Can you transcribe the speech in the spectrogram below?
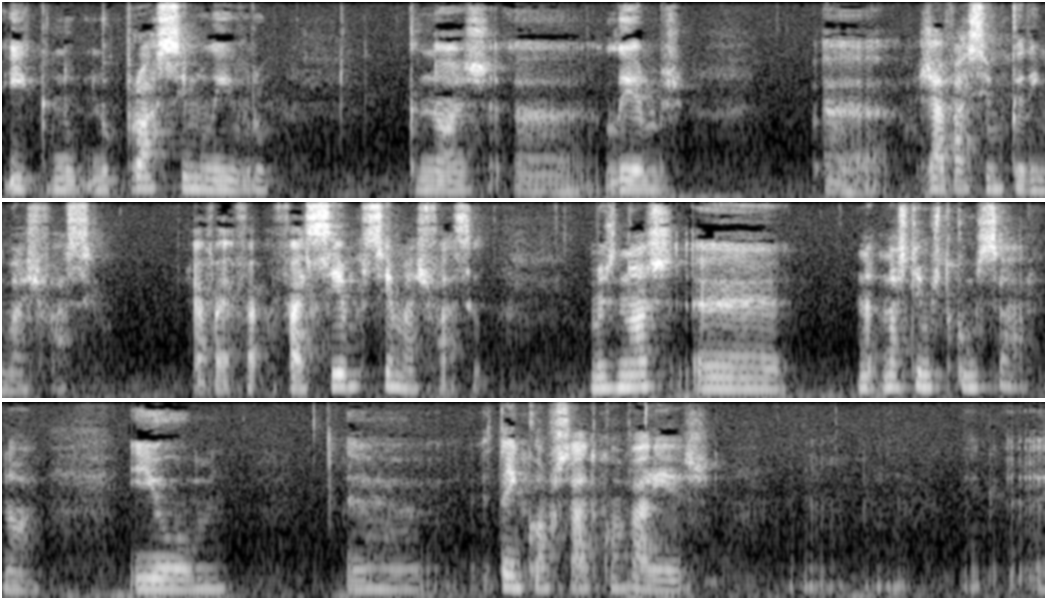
e que no, no próximo livro que nós uh, lermos uh, já vai ser um bocadinho mais fácil. Já vai, vai, vai sempre ser mais fácil. Mas nós, uh, nós temos de começar, não é? E eu tenho conversado com várias hum,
